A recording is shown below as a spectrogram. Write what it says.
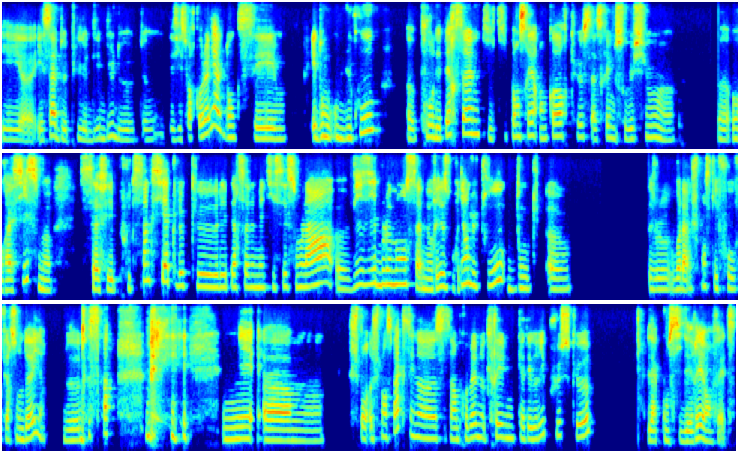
euh, et, ça depuis le début de, des histoires coloniales. Donc, et donc, du coup, euh, pour les personnes qui, penseraient encore que ça serait une solution au racisme, ça fait plus de cinq siècles que les personnes métissées sont là. Euh, visiblement, ça ne résout rien du tout. Donc, euh, je, voilà, je pense qu'il faut faire son deuil de, ça. Mais, euh, je ne pense pas que c'est un problème de créer une catégorie plus que la considérer, en fait.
